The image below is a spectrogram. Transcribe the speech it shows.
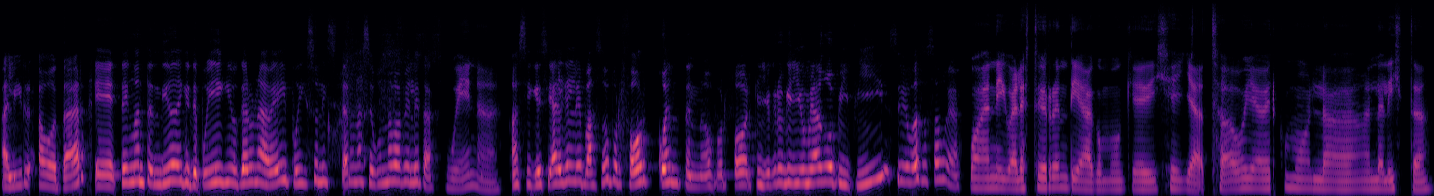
al ir a votar. Eh, tengo entendido de que te podías equivocar una vez y podías solicitar una segunda papeleta. Buena. Así que si a alguien le pasó, por favor, cuéntenos, por favor, que yo creo que yo me hago pipí si me pasa esa wea. Juan, igual estoy rendida, como que dije, ya, chao, voy a ver como la, la lista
